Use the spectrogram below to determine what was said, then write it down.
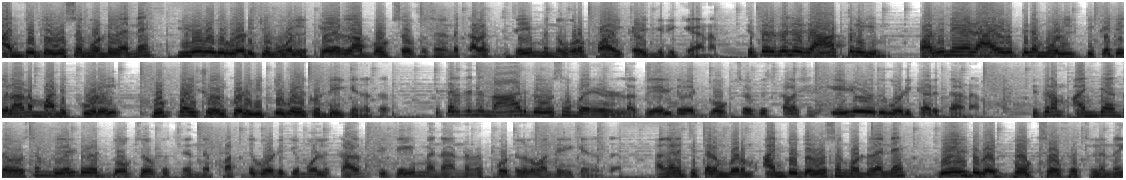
അഞ്ച് ദിവസം കൊണ്ട് തന്നെ ഇരുപത് കോടിക്ക് മുകളിൽ കേരള ബോക്സ് ഓഫീസിൽ നിന്ന് കളക്ട് ചെയ്യും എന്ന് ഉറപ്പായി കഴിഞ്ഞിരിക്കുകയാണ്. ചിത്രത്തിന്റെ രാത്രിയും പതിനേഴായിരത്തിന് മുകളിൽ ടിക്കറ്റുകളാണ് മണിക്കൂറിൽ ബുക്ക് മൈ ഷോയിൽ കൂടി വിറ്റുപോയിക്കൊണ്ടിരിക്കുന്നത്. ചിത്രത്തിന്റെ നാല് ദിവസം വരെയുള്ള world wide box office collection എഴുപത് കോടിക്ക് അടുത്താണ്. ചിത്രം അഞ്ചാം ദിവസം വേൾഡ് വൈഡ് ബോക്സ് ഓഫീസിൽ നിന്ന് പത്ത് കോടിക്ക് മുകളിൽ കളക്ട് ചെയ്യും എന്നാണ് റിപ്പോർട്ടുകൾ വന്നിരിക്കുന്നത്. അങ്ങനെ ചിത്രം വെറും അഞ്ചു ദിവസം കൊണ്ട് തന്നെ വേൾഡ് വൈഡ് ബോക്സ് ഓഫീസിൽ നിന്ന്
